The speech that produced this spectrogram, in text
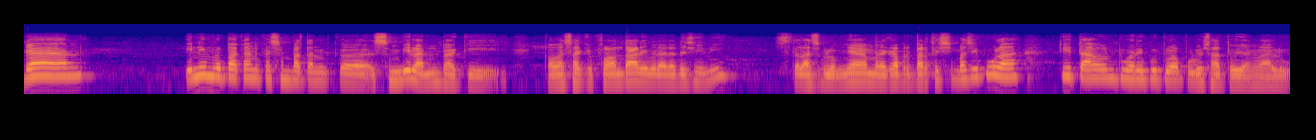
dan ini merupakan kesempatan ke-9 bagi Kawasaki Frontale berada di sini setelah sebelumnya mereka berpartisipasi pula di tahun 2021 yang lalu.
